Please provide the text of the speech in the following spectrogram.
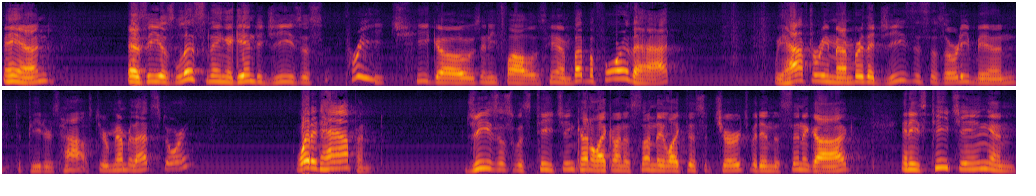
And as he is listening again to Jesus preach, he goes and he follows him. But before that, we have to remember that Jesus has already been to Peter's house. Do you remember that story? What had happened? Jesus was teaching, kind of like on a Sunday like this at church, but in the synagogue. And he's teaching, and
